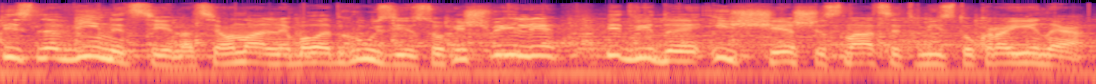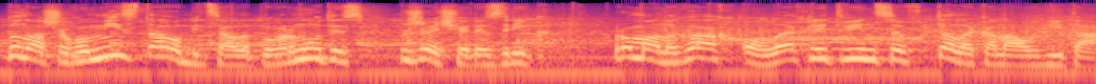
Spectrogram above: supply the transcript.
Після Вінниці національний балет Грузії Сохішвілі відвідає іще 16 міст України. До нашого міста обіцяли повернутись вже через рік. Роман Гах, Олег Літвінцев, телеканал Віта.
